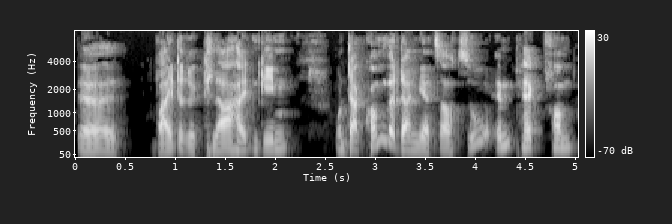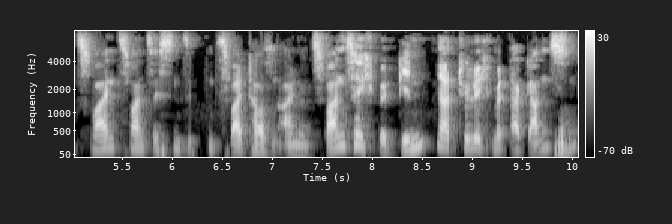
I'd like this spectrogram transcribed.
äh, weitere Klarheiten geben. Und da kommen wir dann jetzt auch zu. Impact vom 22.07.2021 beginnt natürlich mit einer ganzen,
